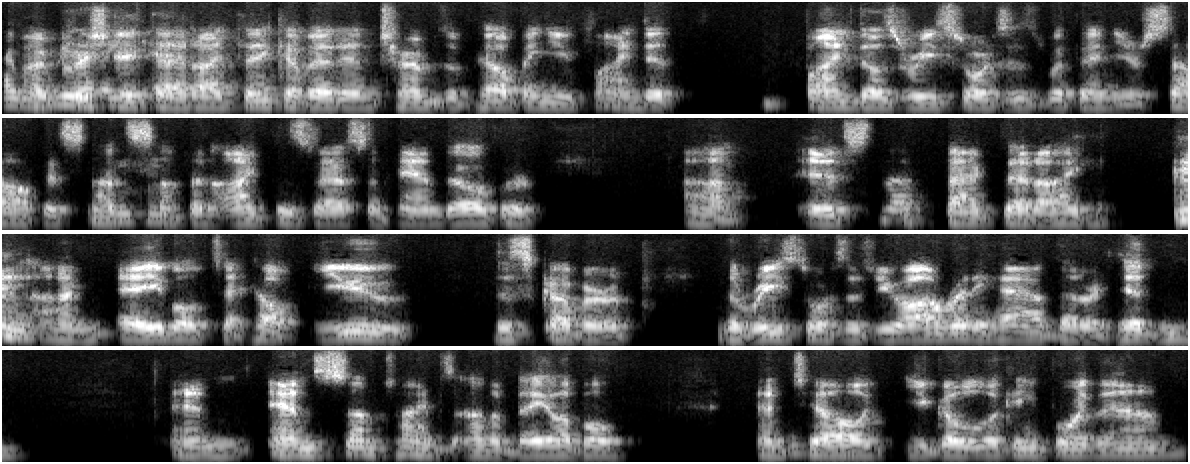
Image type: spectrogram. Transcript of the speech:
I really appreciate did. that. I think of it in terms of helping you find it, find those resources within yourself. It's not Mhm. something I possess and hand over. Um, It's the fact that I, I'm able to help you discover the resources you already have that are hidden and, and sometimes unavailable until you go looking for them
